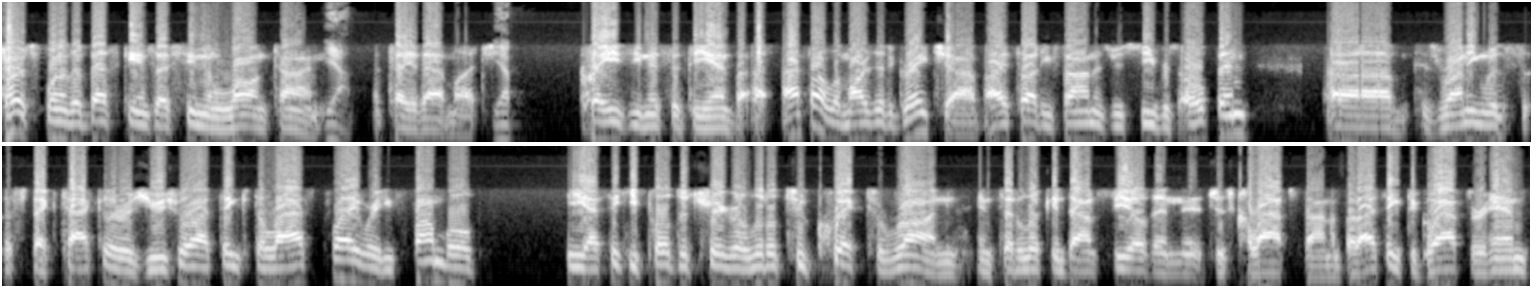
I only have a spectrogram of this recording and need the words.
First, one of the best games I've seen in a long time. Yeah. I'll tell you that much. Yep. Craziness at the end, but I, I thought Lamar did a great job. I thought he found his receivers open. Um, his running was spectacular as usual. I think the last play where he fumbled, he I think he pulled the trigger a little too quick to run instead of looking downfield, and it just collapsed on him. But I think to go after him,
